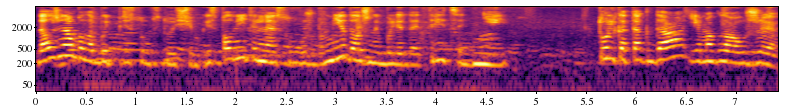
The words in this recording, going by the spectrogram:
Должна была быть присутствующим исполнительная служба. Мне должны были дать 30 дней. Только тогда я могла уже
